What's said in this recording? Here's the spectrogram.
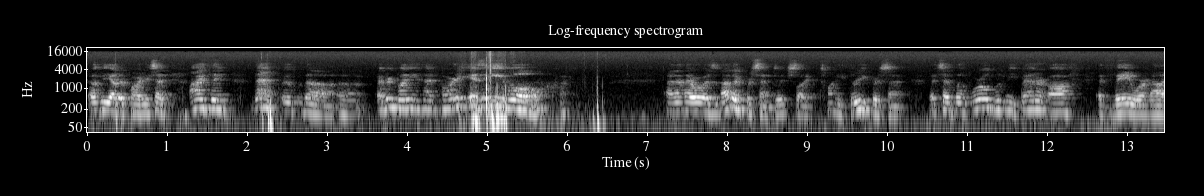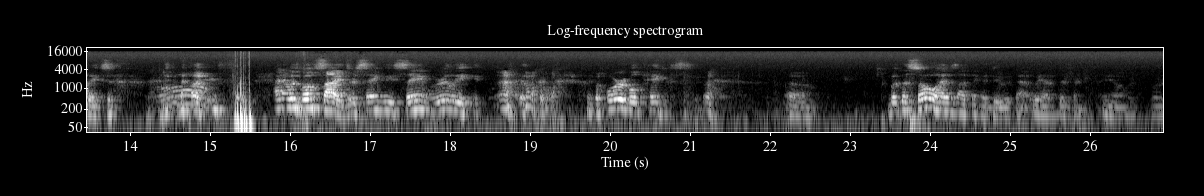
of the other party said, "I think that uh, the uh, everybody in that party is evil." And then there was another percentage, like 23%, that said the world would be better off if they were not existent. Oh. and it was both sides. They're saying these same really horrible things. Um, but the soul has nothing to do with that. We have different, you know, we're, we're,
